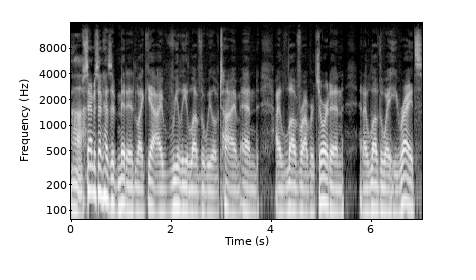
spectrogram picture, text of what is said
Ah, Sanderson has admitted, like, yeah, I really love the Wheel of Time, and I love Robert Jordan, and I love the way he writes.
